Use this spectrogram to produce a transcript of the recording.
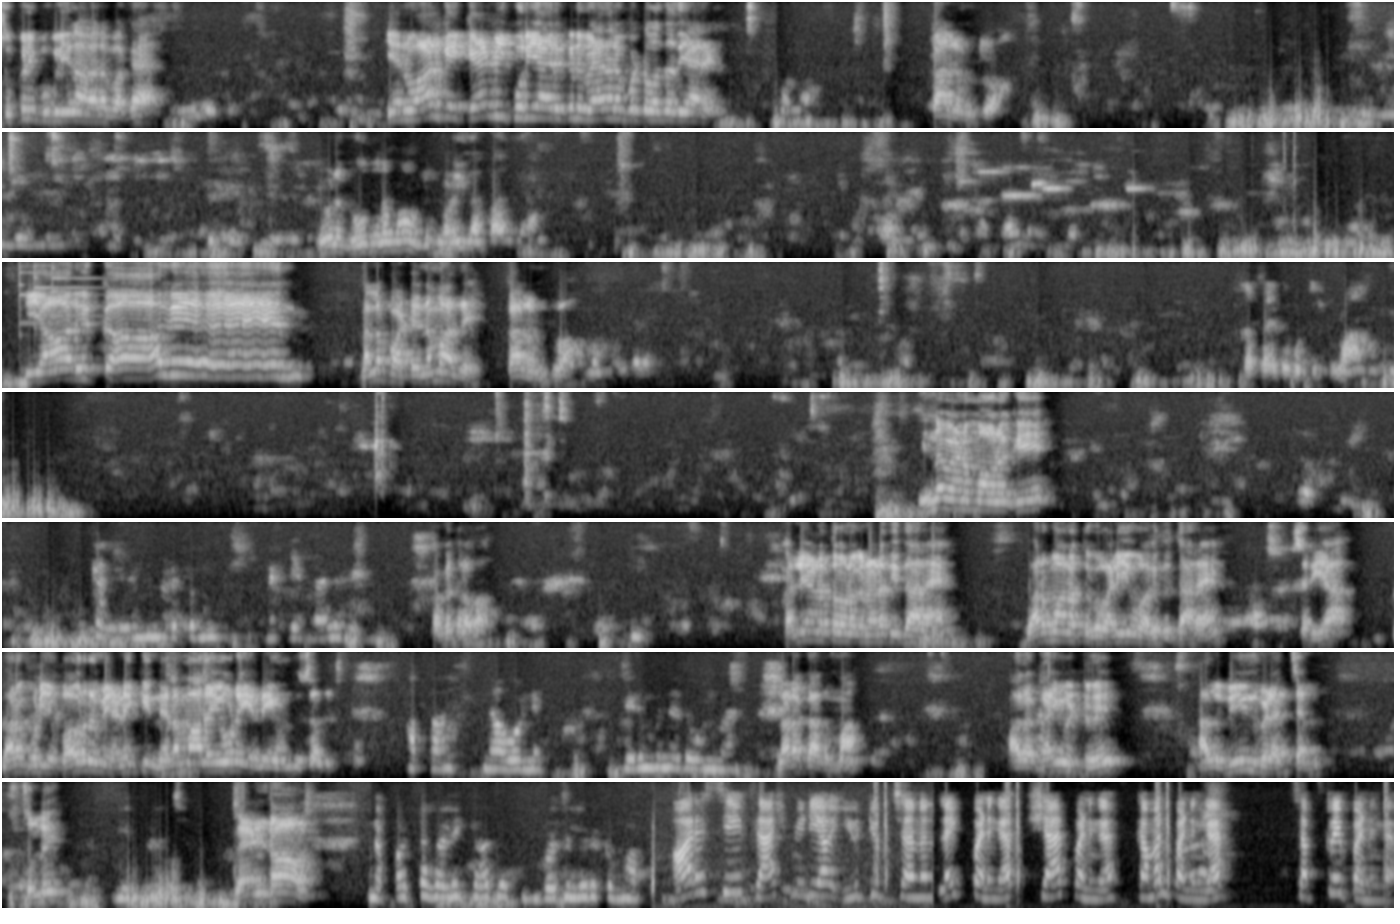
சுக்குளி புக்குளியெல்லாம் வேலை பார்க்க? என் வாழ்க்கை கேள்விக்குறியா இருக்குன்னு வேதனைப்பட்டு வந்தது யாரு? கால் விட்டுருவா எவ்வளவு நூதனமா உள்ள நுழைதான் பாருங்க. யாருக்காக? நல்ல பாட்டு என்னமா அது? கால் கசாயத்தை கொடுத்துருக்குமா? என்ன வேணுமா உனக்கு? பக்கத்துல வா. கல்யாணத்தை உனக்கு நடத்தி தரேன். வருமானத்துக்கு வழியும் வகுத்து தரேன். சரியா? வரக்கூடிய பௌர்ணமி அன்னைக்கு நிலமாலையோட என்னை வந்து சந்திச்சு அப்பா நான் ஒண்ணு விரும்பினது உண்மை. நடக்காதுமா அதை கைவிட்டு அது வீண் விளைச்சல். சொல்லு. வேண்டாம். பட்ட வழிக்காக பதில் இருக்குமா RSC flash media YouTube channel like பண்ணுங்க ஷேர் பண்ணுங்க கமெண்ட் பண்ணுங்க சப்ஸ்கிரைப் பண்ணுங்க.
